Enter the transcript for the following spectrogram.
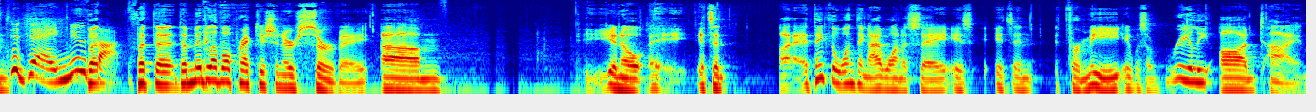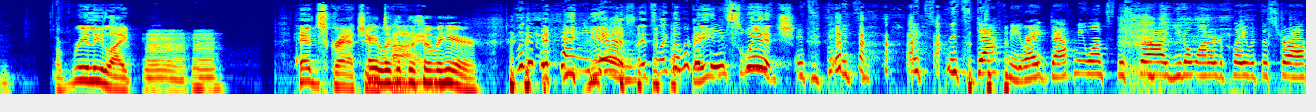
Just today, new but thoughts. but the the mid level practitioner survey, um, you know, it's an. I think the one thing I want to say is it's an for me it was a really odd time, a really like head scratching. Hey, look at this over here. Look at this shiny Yes, thing. it's like a look at bait and switch. It's it's it's it's Daphne, right? Daphne wants the straw. You don't want her to play with the straw.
